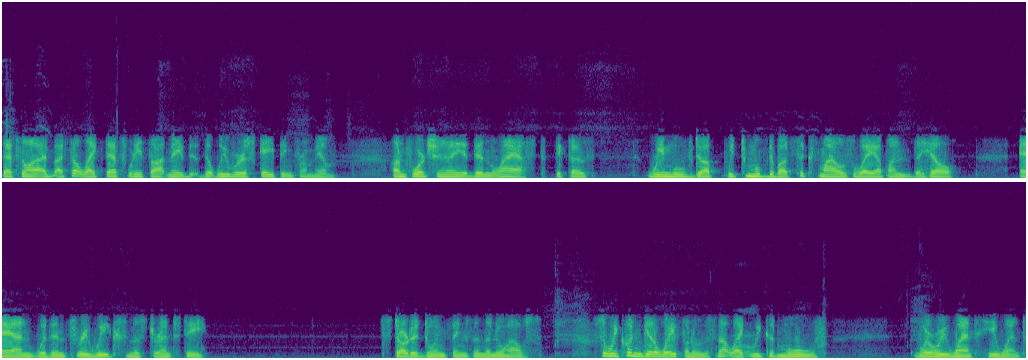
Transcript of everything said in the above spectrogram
That's all. I, I felt like that's what he thought, maybe that we were escaping from him. Unfortunately, it didn't last because we moved up. We moved about six miles away up on the hill, and within three weeks, Mister Entity started doing things in the new house. So we couldn't get away from him. It's not like oh. we could move. Where we went, he went.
